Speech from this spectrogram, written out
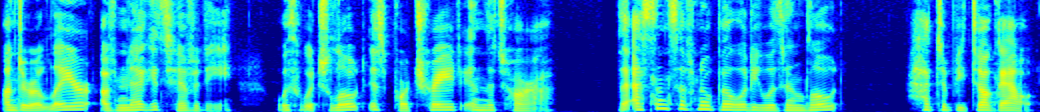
under a layer of negativity with which Lot is portrayed in the Torah. The essence of nobility within Lot had to be dug out,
